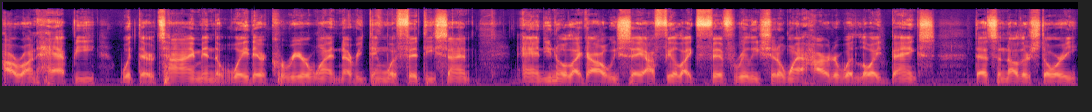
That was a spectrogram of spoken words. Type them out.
are unhappy with their time and the way their career went and everything with 50 Cent. And you know, like I always say, I feel like Fif really should have went harder with Lloyd Banks. That's another story.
